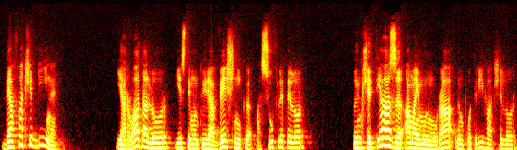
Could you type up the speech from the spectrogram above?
de a face bine, iar roada lor este mântuirea veșnică a sufletelor, încetează a mai murmura împotriva celor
